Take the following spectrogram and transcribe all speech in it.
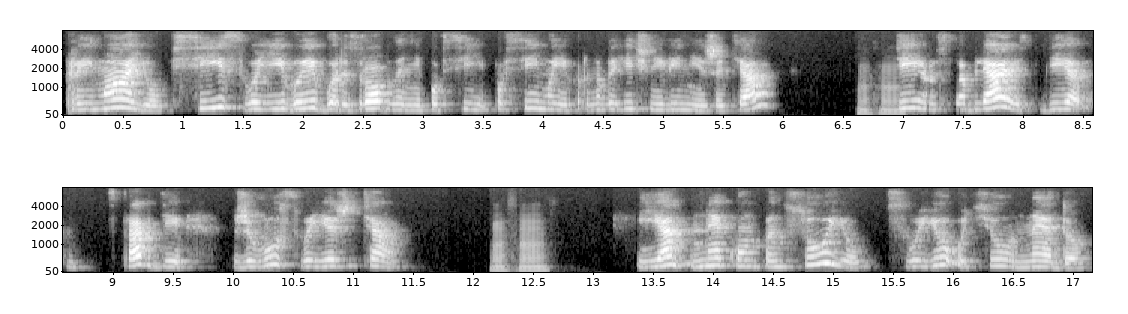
приймаю всі свої вибори, зроблені по всій, по всій моїй хронологічній лінії життя, Угу. тоді я розслабляюсь, тоді я справді живу своє життя. Угу. І я не компенсую свою оцю недо.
